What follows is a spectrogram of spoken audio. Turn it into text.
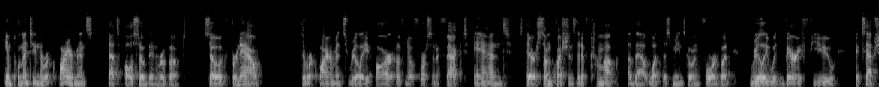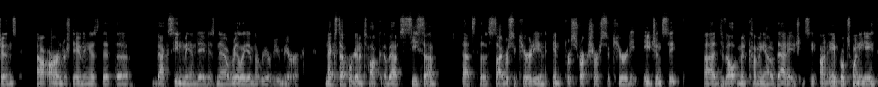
implementing the requirements, that's also been revoked. So for now, the requirements really are of no force and effect. And there are some questions that have come up about what this means going forward. But really, with very few exceptions, uh, our understanding is that the vaccine mandate is now really in the rearview mirror. Next up, we're going to talk about CISA. That's the Cybersecurity and Infrastructure Security Agency, uh, development coming out of that agency. On April 28th,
